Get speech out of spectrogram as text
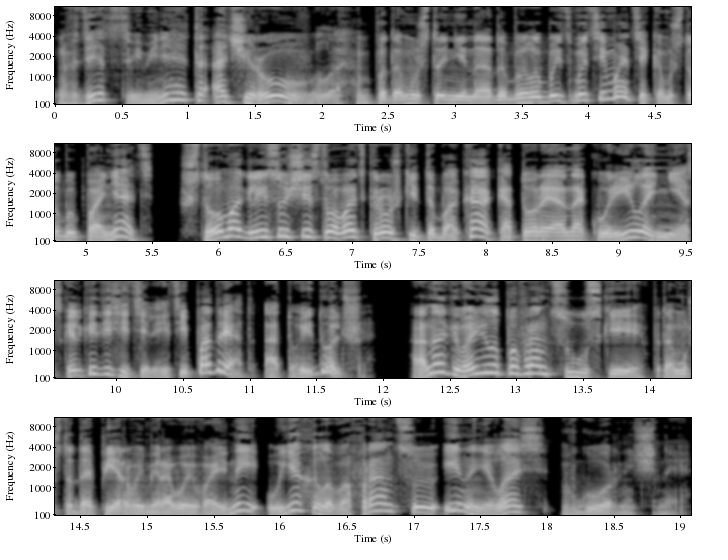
В детстве меня это очаровывало, потому что не надо было быть математиком, чтобы понять, что могли существовать крошки табака, которые она курила несколько десятилетий подряд, а то и дольше. Она говорила по-французски, потому что до Первой мировой войны уехала во Францию и нанялась в горничные.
